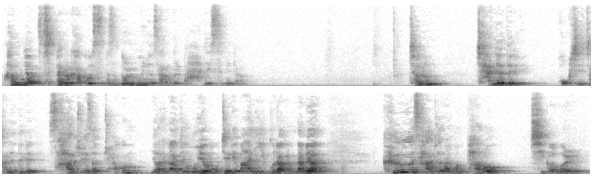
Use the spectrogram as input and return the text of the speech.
학력 스펙을 갖고 있으면서 놀고 있는 사람들 많이 있습니다. 저는 자녀들이 혹시 자녀들이 사주에서 조금 여러 가지 우여곡절이 많이 있구나 그런다면 그 사주라면 바로 직업을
